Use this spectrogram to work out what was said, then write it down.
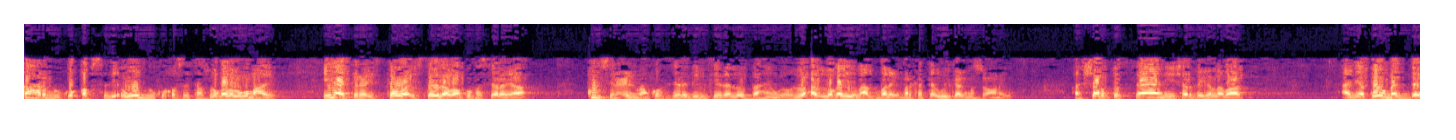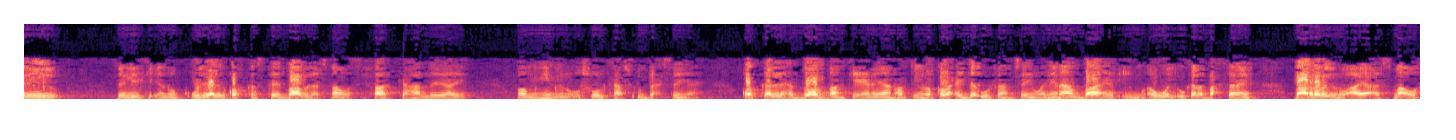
qhr buu ku qbsaday awood buu ku qbsaday taas lغada laguma hayo inaad tira اstawى اstawlى baan ku fasirayaa kursina cilmi baan ku fasira dliilkeeda loo baahan way luqadii ma aqbalay marka tawiilkaag ma soconayo الsharط الثاني shardiga labaad an yaquuma الdaliilu daliilka inuu walidaali qof kaste baab اasmاء وصفاaت ka hadlayaay waa muhiim inuu usuulkaas u baxsan yahay. Qofka leh dood baan kicinayaan horta inuu qawaacida uu fahamsan yahay ninaan daahir iyo muawel u kala baxsanayn. Baa raba inuu ayo asmaa wa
